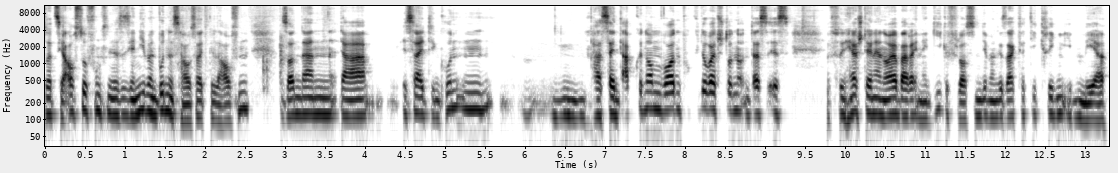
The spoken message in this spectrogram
hat ja auch so funktioniert, das ist ja nie beim Bundeshaushalt gelaufen, sondern da ist halt den Kunden ein paar Cent abgenommen worden pro Kilowattstunde und das ist für den Hersteller erneuerbarer Energie geflossen, die man gesagt hat, die kriegen eben mehr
